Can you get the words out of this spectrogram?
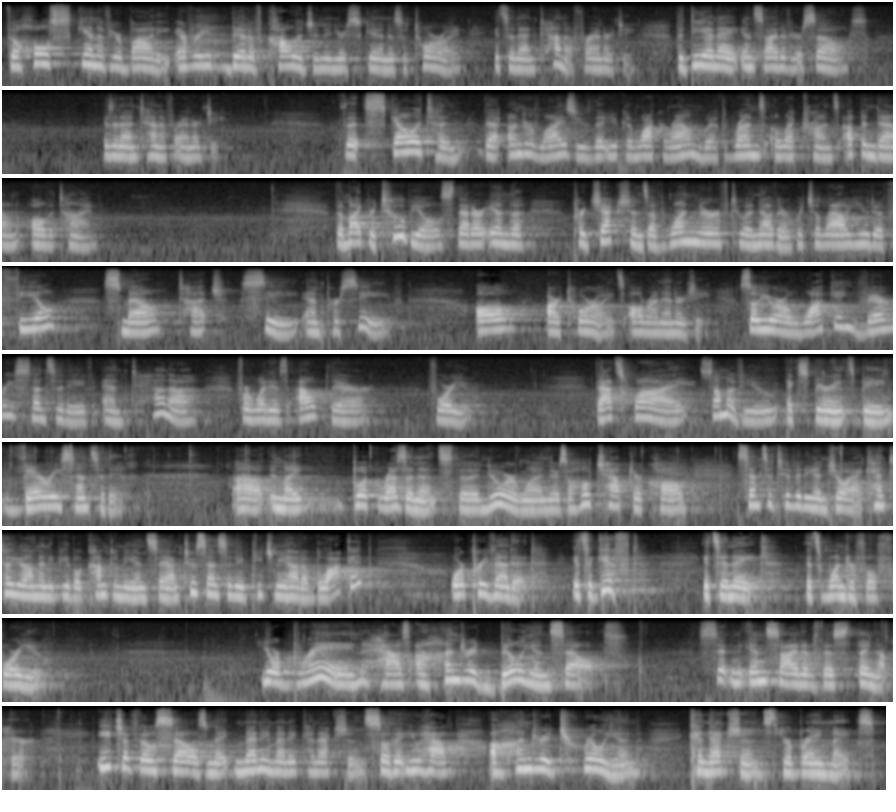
The whole skin of your body, every bit of collagen in your skin is a toroid. It's an antenna for energy. The DNA inside of your cells is an antenna for energy. The skeleton that underlies you, that you can walk around with, runs electrons up and down all the time. The microtubules that are in the projections of one nerve to another, which allow you to feel, smell, touch, see, and perceive. All are toroids, all run energy. So you're a walking, very sensitive antenna for what is out there for you. That's why some of you experience being very sensitive. Uh, in my book, Resonance, the newer one, there's a whole chapter called Sensitivity and Joy. I can't tell you how many people come to me and say, I'm too sensitive, teach me how to block it or prevent it. It's a gift, it's innate, it's wonderful for you. Your brain has a hundred billion cells sitting inside of this thing up here. Each of those cells make many, many connections so that you have a hundred trillion connections your brain makes.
